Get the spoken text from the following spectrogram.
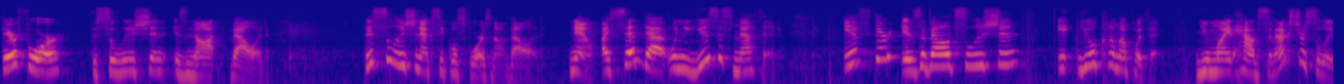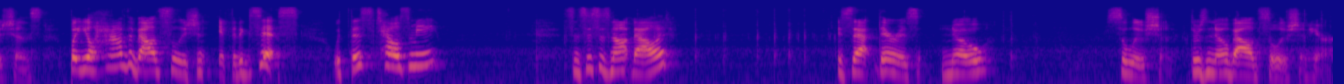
Therefore, the solution is not valid. This solution x equals 4 is not valid. Now, I said that when you use this method, if there is a valid solution, it, you'll come up with it. You might have some extra solutions, but you'll have the valid solution if it exists. What this tells me, since this is not valid, is that there is no solution. There's no valid solution here.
